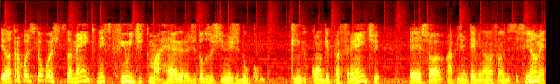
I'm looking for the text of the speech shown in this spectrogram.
E outra coisa que eu gosto também é que nesse filme dito uma regra de todos os filmes do King Kong pra frente, é, só rapidinho terminando falando desse filme, uhum.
